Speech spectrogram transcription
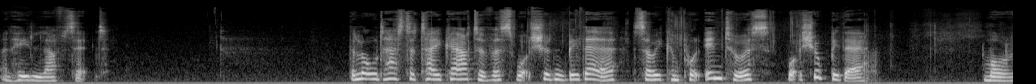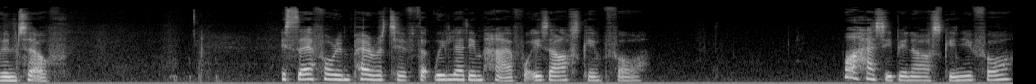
and He loves it. The Lord has to take out of us what shouldn't be there so He can put into us what should be there more of Himself. It's therefore imperative that we let Him have what He's asking for. What has He been asking you for?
